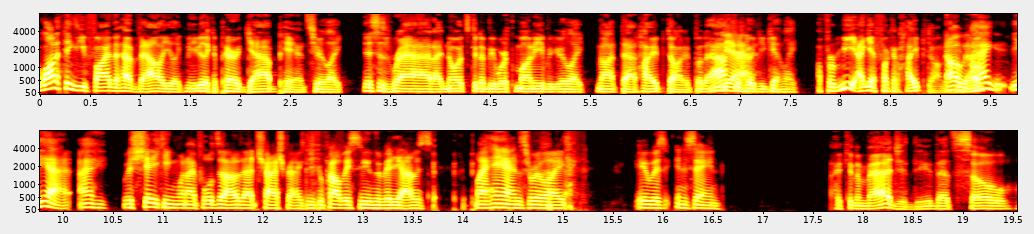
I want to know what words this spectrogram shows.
a lot of things you find that have value, like maybe like a pair of Gab pants. You're like, this is rad. I know it's going to be worth money, but you're like not that hyped on it. But Yeah. You get like for me, I get fucking hyped on it. Oh, you know? I yeah, I was shaking when I pulled it out of that trash bag. You could probably see in the video. I was, my hands were like, it was insane. I can imagine, dude. That's so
